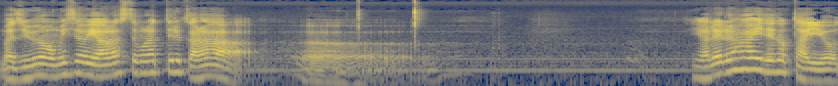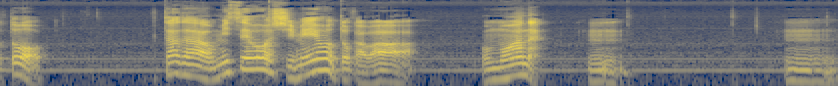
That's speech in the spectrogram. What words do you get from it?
まあ自分はお店をやらせてもらってるから、うんやれる範囲での対応と、ただ、お店を閉めようとかは、思わない。うん。うん。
